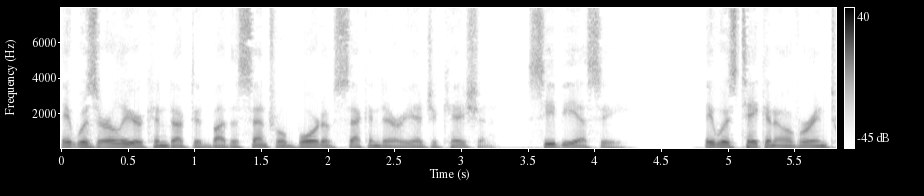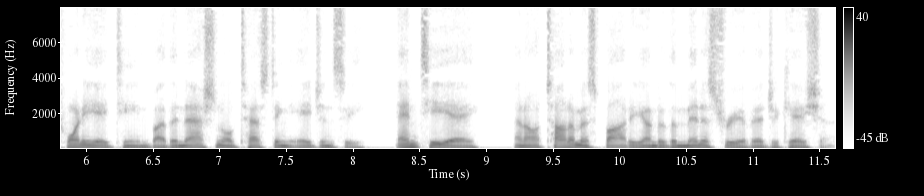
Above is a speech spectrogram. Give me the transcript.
It was earlier conducted by the Central Board of Secondary Education, CBSE. It was taken over in 2018 by the National Testing Agency, NTA, an autonomous body under the Ministry of Education.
